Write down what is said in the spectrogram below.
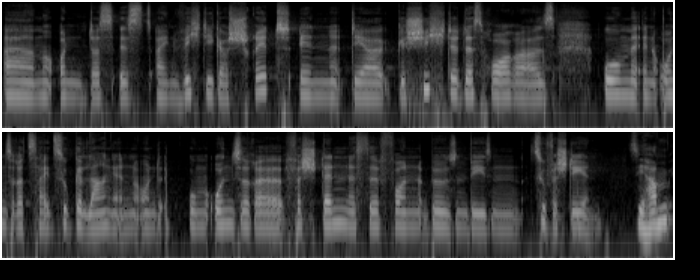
Ähm, und das ist ein wichtiger Schritt in der Geschichte des Horrors, um in unsere Zeit zu gelangen und um unsere Verständnisse von bösen Wesen zu verstehen. Sie haben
